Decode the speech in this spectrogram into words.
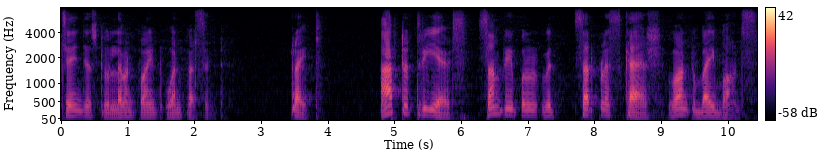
changes to 11.1%. Right. After three years, some people with surplus cash want to buy bonds.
